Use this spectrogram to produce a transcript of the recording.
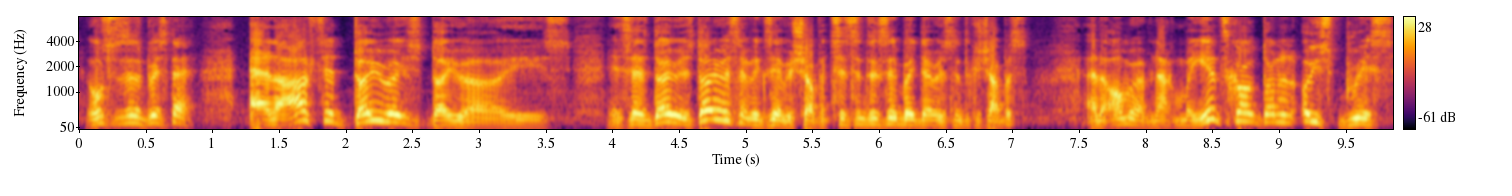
It also says bris there. Ela said doiros doiros. It says doiros doiros and v'gzev Shabbat. Sits say by doiros into Shabbos. And the Omer of Nachman Yitzchak don an ois bris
